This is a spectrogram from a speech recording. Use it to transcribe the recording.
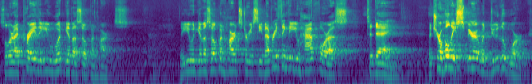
So, Lord, I pray that you would give us open hearts, that you would give us open hearts to receive everything that you have for us today, that your Holy Spirit would do the work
